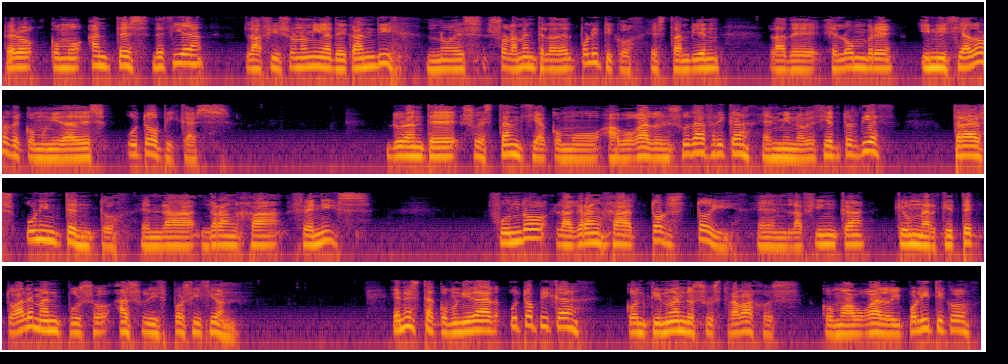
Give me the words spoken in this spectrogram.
Pero, como antes decía, la fisonomía de Gandhi no es solamente la del político, es también la de el hombre iniciador de comunidades utópicas. Durante su estancia como abogado en Sudáfrica en 1910, tras un intento en la granja Phoenix, fundó la granja Tolstoy en la finca que un arquitecto alemán puso a su disposición. En esta comunidad utópica, continuando sus trabajos como abogado y político,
